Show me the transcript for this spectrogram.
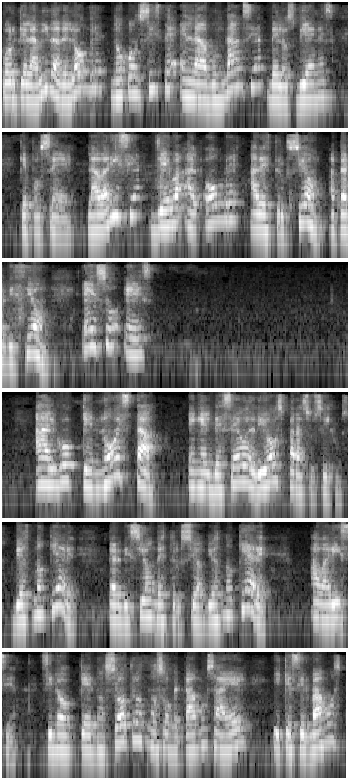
porque la vida del hombre no consiste en la abundancia de los bienes que posee. La avaricia lleva al hombre a destrucción, a perdición, eso es algo que no está en el deseo de Dios para sus hijos. Dios no quiere perdición, destrucción. Dios no quiere avaricia, sino que nosotros nos sometamos a Él y que sirvamos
